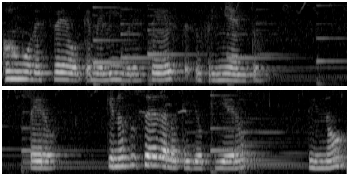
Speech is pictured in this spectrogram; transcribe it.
Cómo deseo que me libres de este sufrimiento. Pero que no suceda lo que yo quiero, sino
